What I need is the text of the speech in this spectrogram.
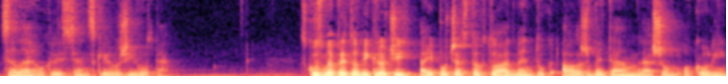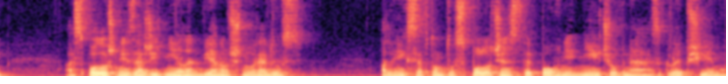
celého kresťanského života. Skúsme preto vykročiť aj počas tohto adventu k Alžbetám v našom okolí a spoločne zažiť nielen vianočnú radosť, ale nech sa v tomto spoločenstve pohne niečo v nás k lepšiemu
